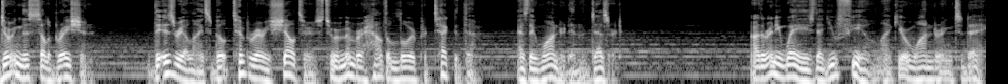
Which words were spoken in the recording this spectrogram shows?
During this celebration, the Israelites built temporary shelters to remember how the Lord protected them as they wandered in the desert. Are there any ways that you feel like you're wandering today?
